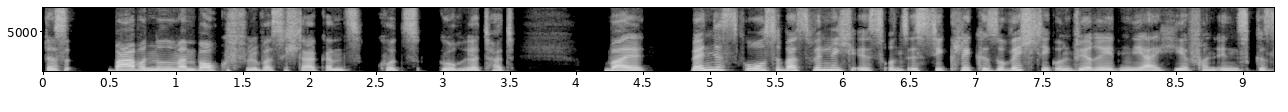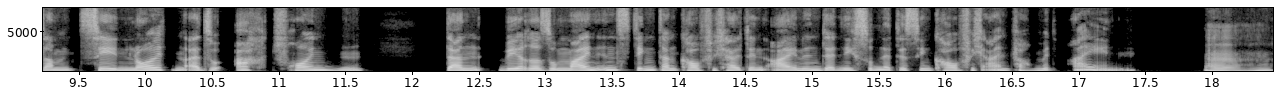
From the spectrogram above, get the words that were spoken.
Das war aber nur mein Bauchgefühl, was sich da ganz kurz gerührt hat. Weil wenn das große Was will ich ist, uns ist die Clique so wichtig und wir reden ja hier von insgesamt zehn Leuten, also acht Freunden, dann wäre so mein Instinkt, dann kaufe ich halt den einen, der nicht so nett ist, den kaufe ich einfach mit ein. Mhm.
